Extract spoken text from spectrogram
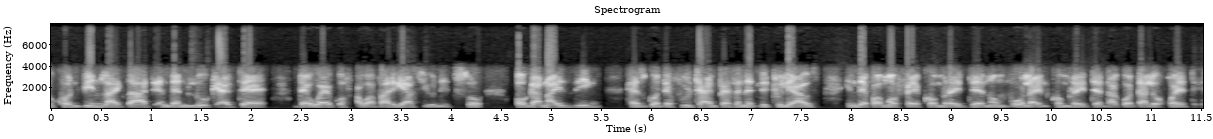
to convene like that and then look at the, the work of our various units. So organizing has got a full-time person at Luthuli House in the form of uh, Comrade uh, Nomvula and Comrade uh, Dakota Legoete.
